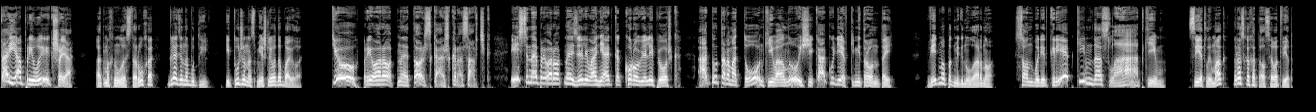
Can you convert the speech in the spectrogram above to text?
«Да я привыкшая!» Отмахнулась старуха, глядя на бутыль, и тут же насмешливо добавила. «Тю, приворотная, тоже скажешь, красавчик. Истинное приворотное зелье воняет, как коровья лепешка. А тут аромат тонкий, волнующий, как у девки нетронутой». Ведьма подмигнула Арно. Сон будет крепким да сладким. Светлый маг расхохотался в ответ.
